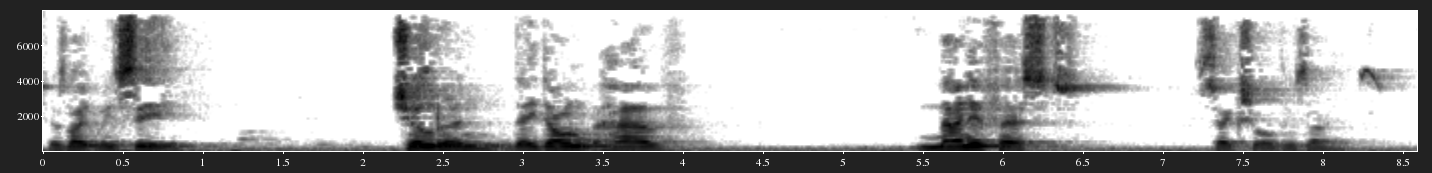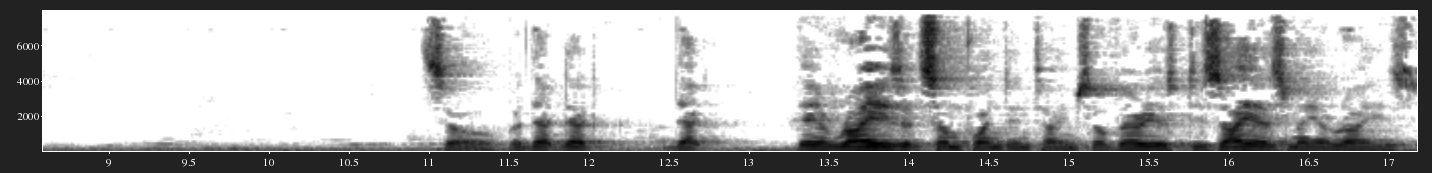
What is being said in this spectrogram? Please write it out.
just like we see, children, they don't have manifest sexual desires. So, but that, that, that they arise at some point in time. So various desires may arise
